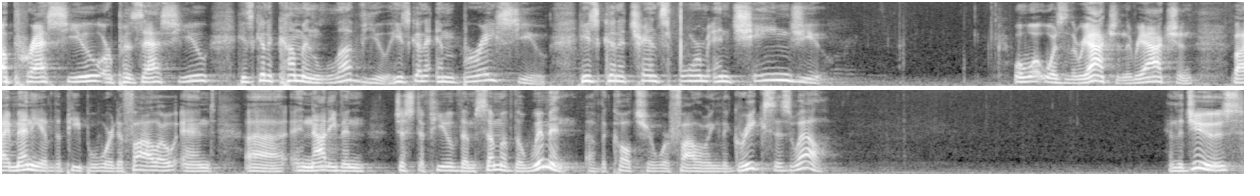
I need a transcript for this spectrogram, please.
oppress you or possess you. He's going to come and love you. He's going to embrace you. He's going to transform and change you. Well, what was the reaction? The reaction by many of the people were to follow, and, uh, and not even just a few of them. Some of the women of the culture were following, the Greeks as well. And the Jews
